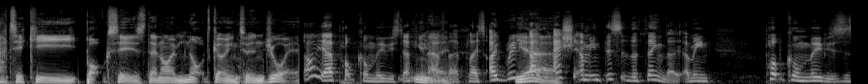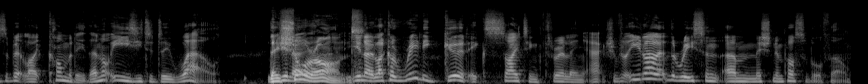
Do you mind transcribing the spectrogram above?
cinematic-y boxes, then I'm not going to enjoy it. Oh yeah, popcorn movies definitely You know. have their place. I really, Yeah. I, actually, I mean, this is the thing though. I mean, popcorn movies is a bit like comedy. They're not easy to do well. They You know, sure aren't. You know, like a really good, exciting, thrilling action. You know, like the recent um, Mission Impossible film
